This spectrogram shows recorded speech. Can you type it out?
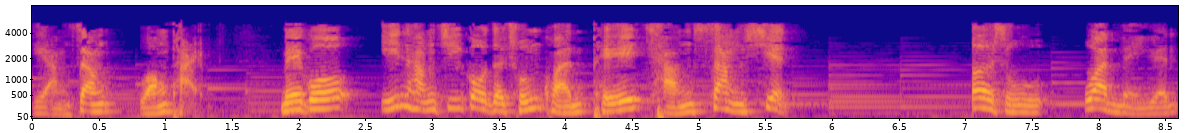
两张王牌。美国银行机构的存款赔偿上限二十五万美元，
